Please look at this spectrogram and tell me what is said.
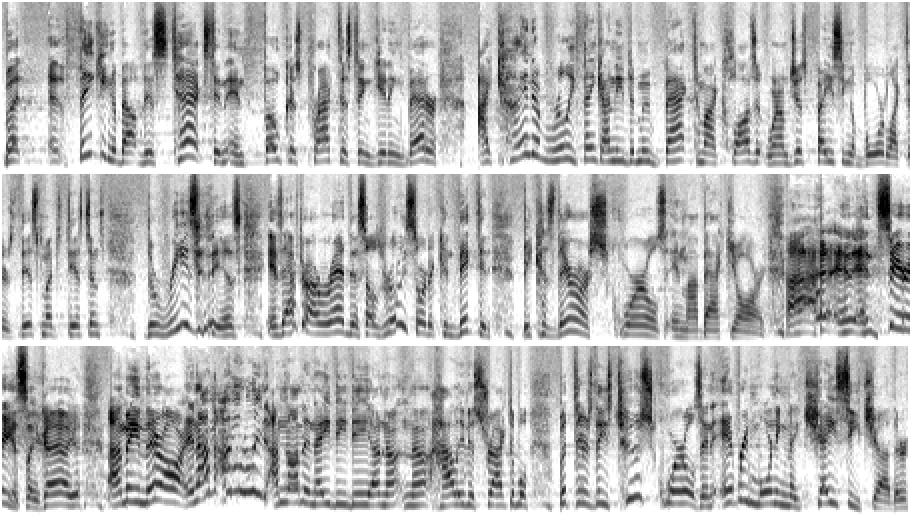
But uh, thinking about this text and, and focus, practiced in getting better, I kind of really think I need to move back to my closet where I'm just facing a board like there's this much distance. The reason is, is after I read this, I was really sort of convicted because there are squirrels in my backyard. I, and, and, seriously, okay? I mean, there are. And I'm, I'm really, I'm not an ADD, I'm not, not highly distractible, but there's these two squirrels, and every morning they chase each other,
